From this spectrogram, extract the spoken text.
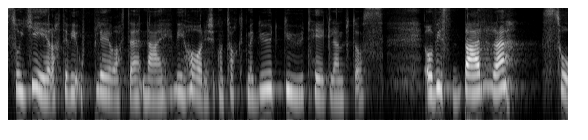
Som gjør at vi opplever at nei, vi har ikke kontakt med Gud. Gud har glemt oss. Og hvis bare så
